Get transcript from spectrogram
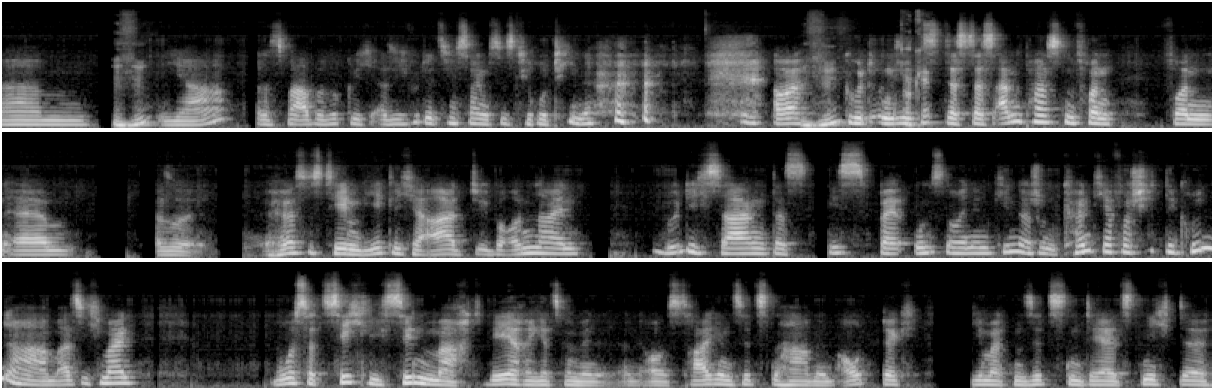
Ähm, mhm. Ja, das war aber wirklich, also ich würde jetzt nicht sagen, es ist die Routine. aber mhm. gut, und jetzt okay. das, das Anpassen von, von ähm, also Hörsystemen jeglicher Art über Online, würde ich sagen, das ist bei uns noch in den Kinderschuhen. Könnte ja verschiedene Gründe haben. Also ich meine, wo es tatsächlich Sinn macht, wäre jetzt, wenn wir in Australien sitzen haben, im Outback, jemanden sitzen, der jetzt nicht äh,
